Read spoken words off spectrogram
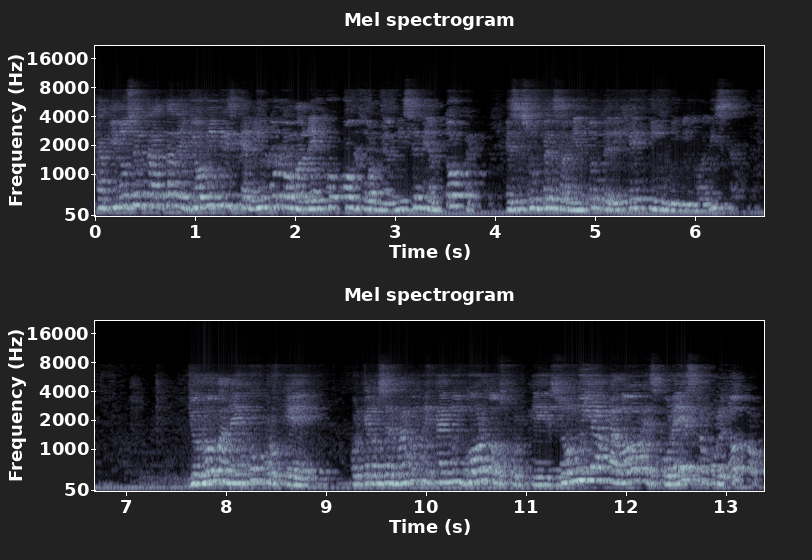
Aquí no se trata de yo mi cristianismo lo manejo conforme a mí se me antoje. Ese es un pensamiento, te dije, individualista. Yo lo manejo porque, porque los hermanos me caen muy gordos, porque son muy habladores, por esto, por el otro.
